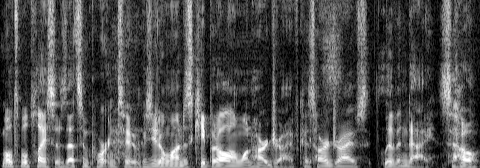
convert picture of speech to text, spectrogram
Multiple places, that's important too, because you don't want to just keep it all on one hard drive, because hard drives live and die. So,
